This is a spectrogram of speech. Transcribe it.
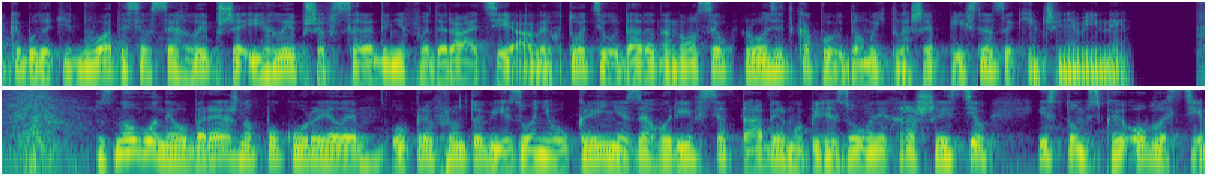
атаки будуть відбуватися все глибше і глибше всередині федерації, але хто ці удари наносив, розвідка повідомить лише після закінчення війни. Знову необережно покурили. У прифронтовій зоні в Україні загорівся табір мобілізованих рашистів із Томської області.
